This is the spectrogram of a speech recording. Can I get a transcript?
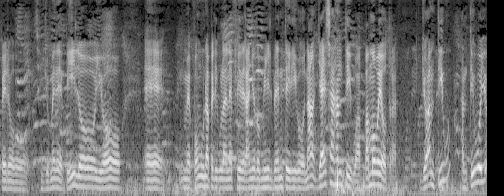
pero si yo me depilo, yo eh, me pongo una película de Netflix del año 2020 y digo, nada, ya esa es antigua, vamos a ver otra. Yo antiguo, antiguo yo,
